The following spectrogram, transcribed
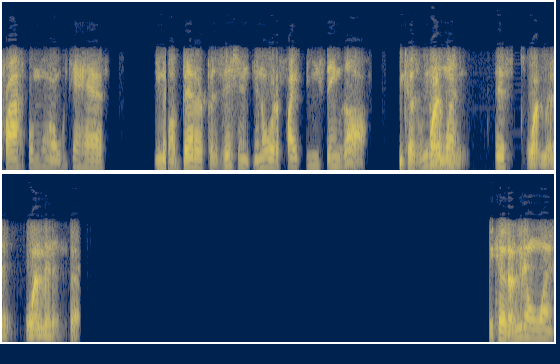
prosper more and we can have you know a better position in order to fight these things off because we don't want his one minute. One minute. because we don't want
